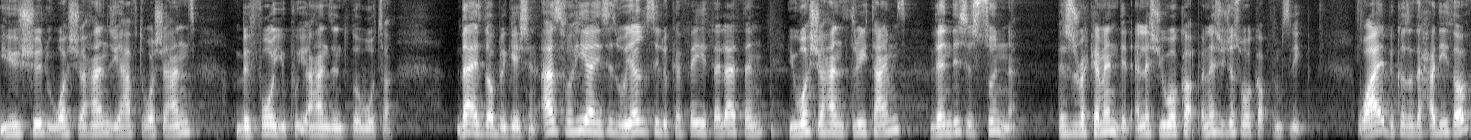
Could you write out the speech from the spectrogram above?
you should wash your hands. You have to wash your hands before you put your hands into the water. That is the obligation. As for here, he says, وَيَغْسِلُ كَفَيْهِ ثَلَاثًا You wash your hands three times, then this is sunnah. This is recommended, unless you woke up, unless you just woke up from sleep. Why? Because of the hadith of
